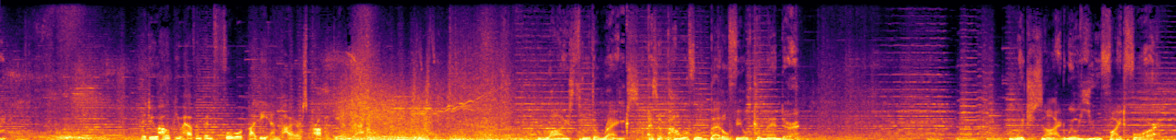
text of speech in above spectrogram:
I do hope you haven't been fooled by the Empire's propaganda rise through the ranks as a powerful battlefield commander. Which side will you fight for?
